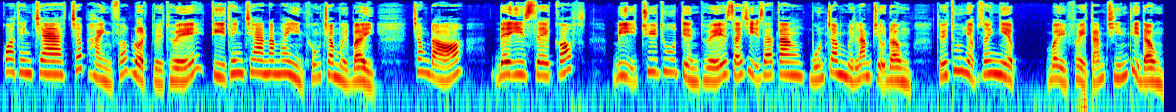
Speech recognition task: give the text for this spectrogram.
qua thanh tra chấp hành pháp luật về thuế kỳ thanh tra năm 2017. Trong đó, DIC Corp bị truy thu tiền thuế giá trị gia tăng 415 triệu đồng, thuế thu nhập doanh nghiệp 7,89 tỷ đồng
